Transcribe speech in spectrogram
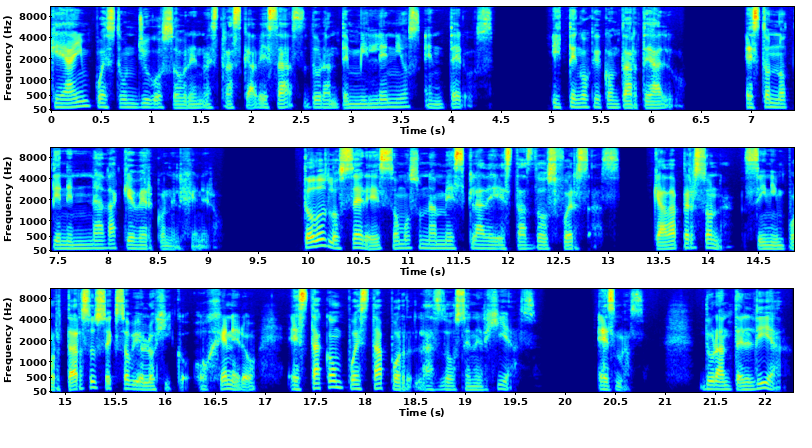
que ha impuesto un yugo sobre nuestras cabezas durante milenios enteros. Y tengo que contarte algo. Esto no tiene nada que ver con el género. Todos los seres somos una mezcla de estas dos fuerzas. Cada persona, sin importar su sexo biológico o género, está compuesta por las dos energías. Es más, durante el día,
